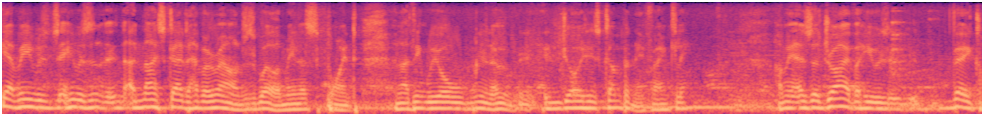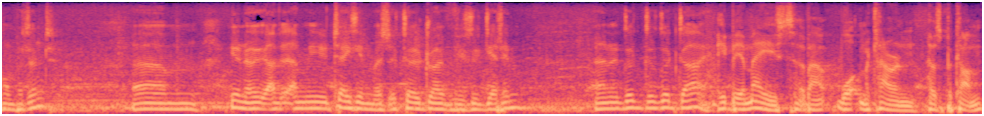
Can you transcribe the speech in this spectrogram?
Yeah, but he was he was a, a nice guy to have around as well. I mean, that's the point. And I think we all, you know, enjoyed his company. Frankly, I mean, as a driver, he was very competent. Um, you know, I, I mean, you take him as a co-driver if you could get him, and a good, good, good guy. He'd be amazed about what McLaren has become.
